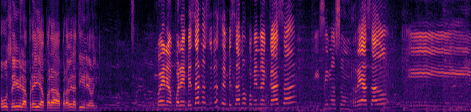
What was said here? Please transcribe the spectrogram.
¿Cómo se vive la previa para, para ver a Tigre hoy? Bueno, por empezar, nosotros empezamos comiendo en casa, hicimos un re asado y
